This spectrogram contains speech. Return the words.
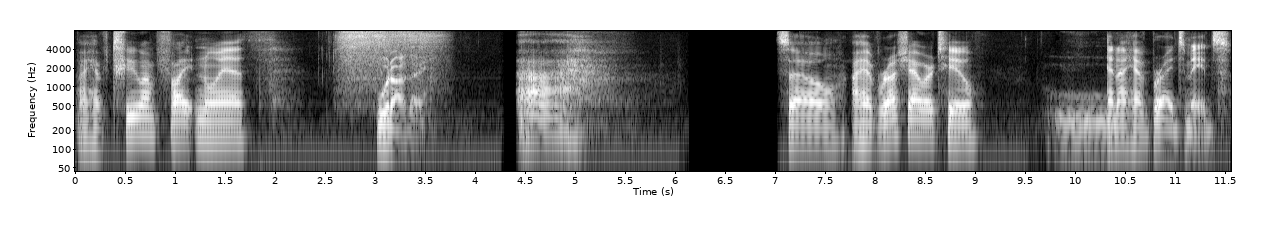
I have two I'm fighting with. What are they? Ah. So I have Rush Hour 2, and I have Bridesmaids.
